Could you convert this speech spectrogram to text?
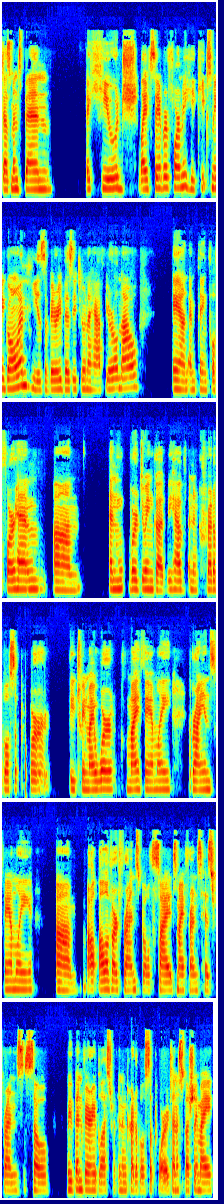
Desmond's been a huge lifesaver for me. He keeps me going. He is a very busy two and a half year old now, and I'm thankful for him. Um, and we're doing good. We have an incredible support between my work, my family, Bryan's family, um, all, all of our friends, both sides, my friends, his friends. So we've been very blessed with an incredible support, and especially my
